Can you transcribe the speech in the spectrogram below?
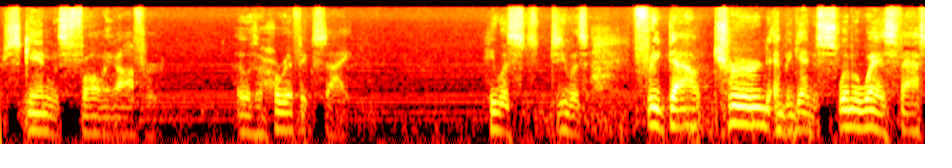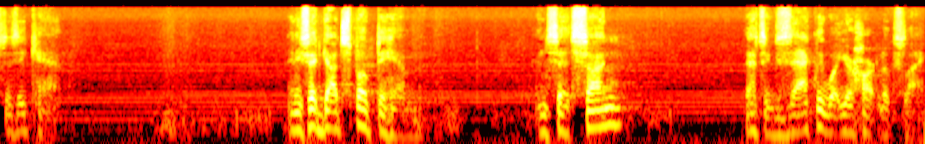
Her skin was falling off her. It was a horrific sight. He was, he was freaked out, turned, and began to swim away as fast as he can. And he said, God spoke to him and said, Son, that's exactly what your heart looks like.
